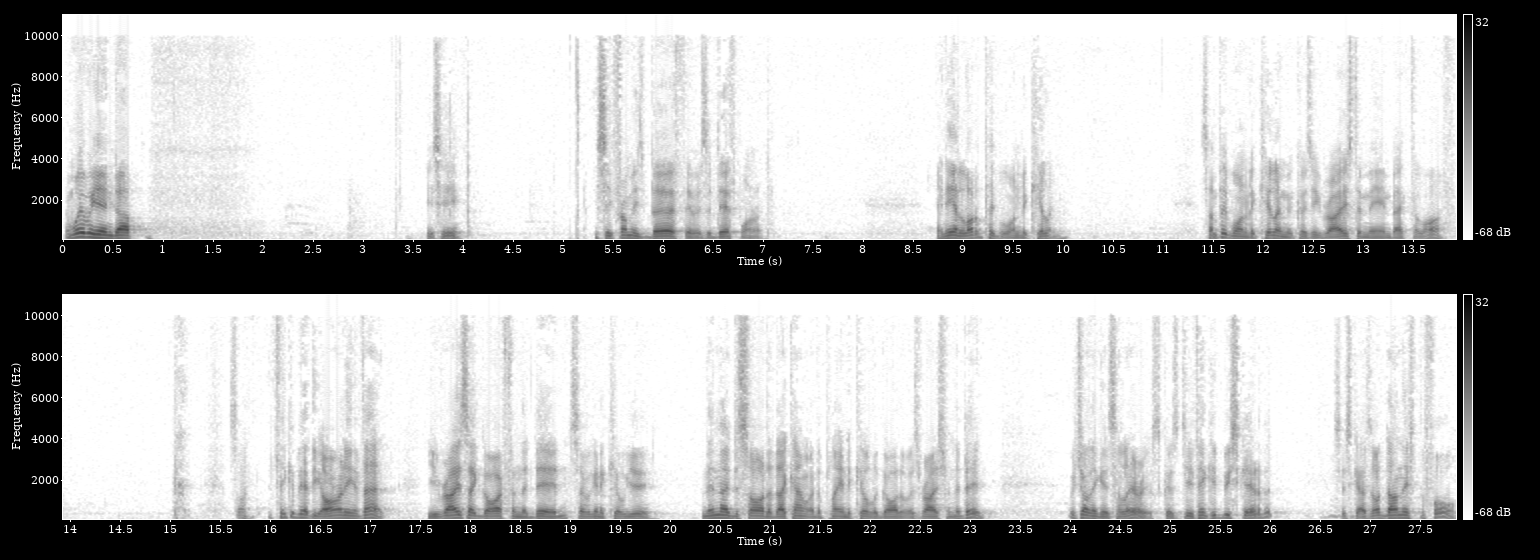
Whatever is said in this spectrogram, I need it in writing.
And where we end up is here. You see, from his birth, there was a death warrant. And he had a lot of people wanting to kill him. Some people wanted to kill him because he raised a man back to life. so think about the irony of that. You raise that guy from the dead, so we're going to kill you. And then they decided they came up with a plan to kill the guy that was raised from the dead, which I think is hilarious because do you think he'd be scared of it? He just goes, I've done this before.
